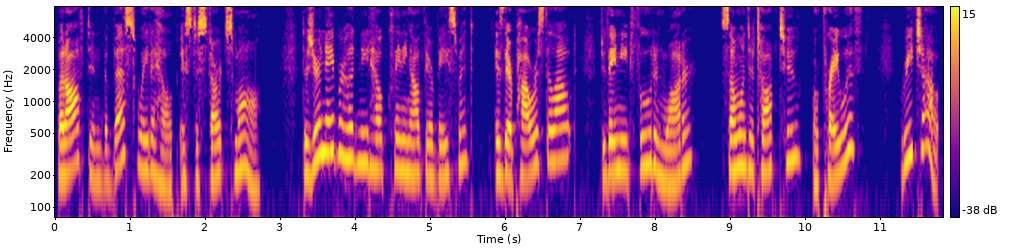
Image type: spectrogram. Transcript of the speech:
But often, the best way to help is to start small. Does your neighborhood need help cleaning out their basement? Is their power still out? Do they need food and water? Someone to talk to or pray with? Reach out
